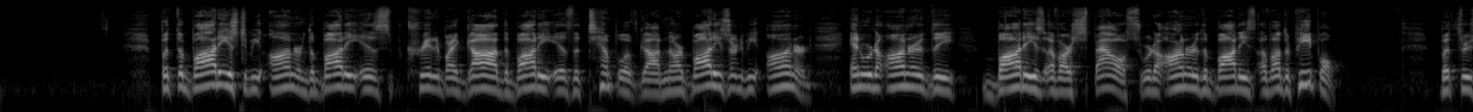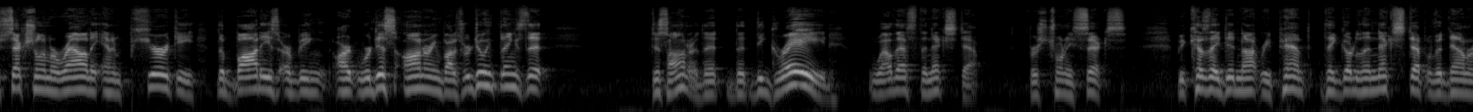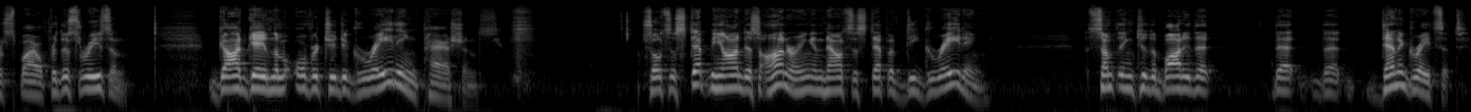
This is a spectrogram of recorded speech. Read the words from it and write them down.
But the body is to be honored. The body is created by God. The body is the temple of God. And our bodies are to be honored. And we're to honor the bodies of our spouse. We're to honor the bodies of other people. But through sexual immorality and impurity, the bodies are being are we're dishonoring bodies. We're doing things that dishonor, that that degrade. Well, that's the next step. Verse 26. Because they did not repent, they go to the next step of a downward spiral. For this reason, God gave them over to degrading passions. So it's a step beyond dishonoring, and now it's a step of degrading something to the body that that that denigrates it.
